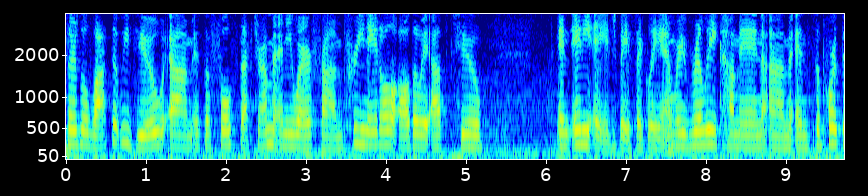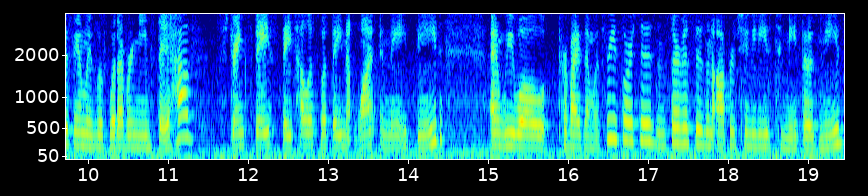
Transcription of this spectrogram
There's a lot that we do. Um, it's a full spectrum, anywhere from prenatal all the way up to in any age, basically. And we really come in um, and support the families with whatever needs they have, strengths-based. They tell us what they want and they need, and we will provide them with resources and services and opportunities to meet those needs.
